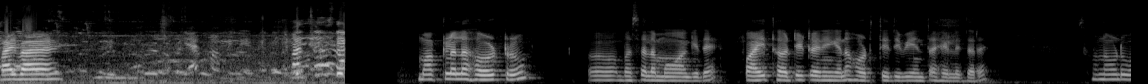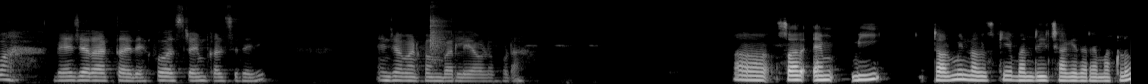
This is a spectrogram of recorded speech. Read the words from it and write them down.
ಬಾಯ್ ಬಾಯ್ ಮಕ್ಕಳೆಲ್ಲ ಹೊರಟ್ರು ಬಸ್ಸೆಲ್ಲ ಮೂವ್ ಆಗಿದೆ. ಫೈವ್ ಥರ್ಟಿ ಟ್ರೈನಿಗೇನೋ ಹೊಡ್ತಿದ್ದೀವಿ ಅಂತ ಹೇಳಿದ್ದಾರೆ. ಸೊ ನೋಡುವ. ಬೇಜಾರಾಗ್ತಾ ಇದೆ ಫಸ್ಟ್ ಟೈಮ್ ಕಳಿಸಿದ್ದೀವಿ. ಎಂಜಾಯ್ ಮಾಡ್ಕೊಂಡು ಬರಲಿ ಅವಳು ಕೂಡ. ಸರ್ ಎಂ ವಿ ಟರ್ಮಿನಲ್ಸ್ಗೆ ಬಂದು ರೀಚ್ ಆಗಿದ್ದಾರೆ ಮಕ್ಕಳು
